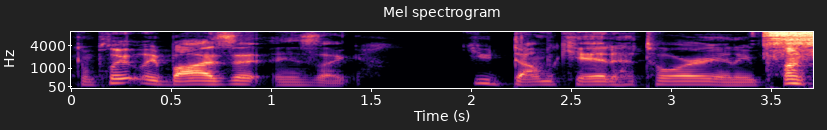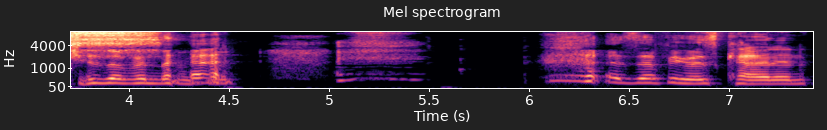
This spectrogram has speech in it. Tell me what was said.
completely buys it, and he's like, "You dumb kid, Hattori," and he punches him in the head. As if he was Conan.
